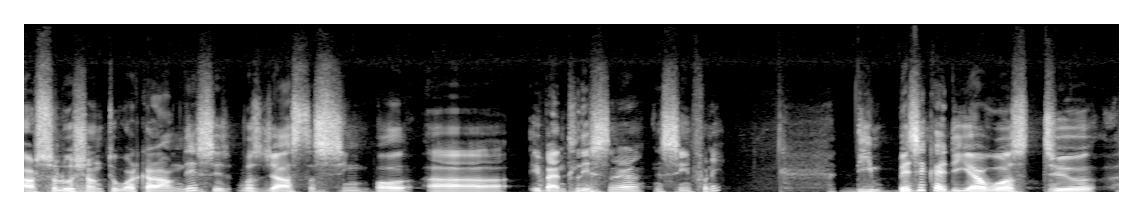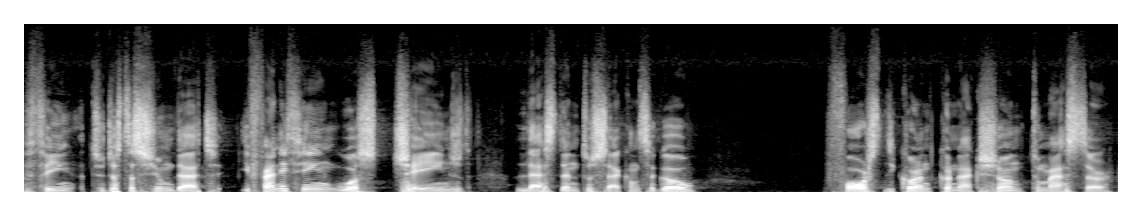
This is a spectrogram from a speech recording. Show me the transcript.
our solution to work around this was just a simple uh, event listener in Symfony. The basic idea was to think, to just assume that if anything was changed less than two seconds ago, force the current connection to master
